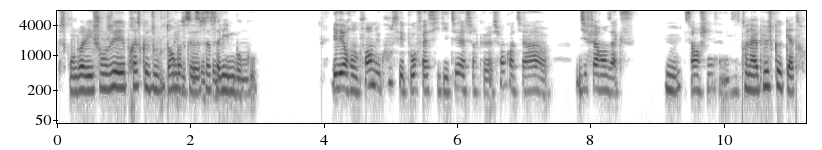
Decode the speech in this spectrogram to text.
Parce qu'on doit les changer presque tout le temps parce que ça, s'abîme beaucoup. Et les ronds-points, du coup, c'est pour faciliter la circulation quand il y a euh, différents axes. Mm. Ça, en Chine, ça n'existe pas. On a plus que quatre.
